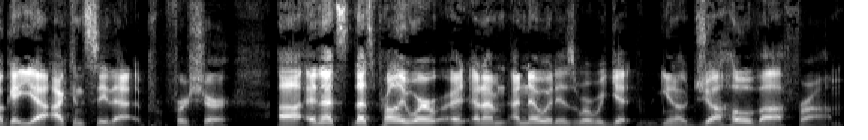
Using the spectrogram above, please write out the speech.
Okay, yeah, I can see that for sure. Uh, and that's that's probably where, and I'm, i know it is where we get you know Jehovah from.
